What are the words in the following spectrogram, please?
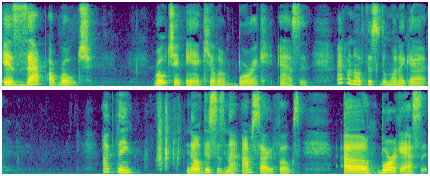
Is zap a roach roach and ant killer boric acid. I don't know if this is the one I got. I think, no, this is not. I'm sorry, folks. Uh, boric acid.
